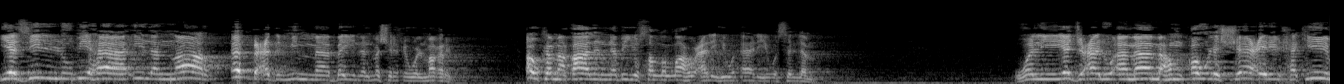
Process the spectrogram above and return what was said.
يزل بها إلى النار أبعد مما بين المشرق والمغرب. أو كما قال النبي صلى الله عليه وآله وسلم وليجعل أمامهم قول الشاعر الحكيم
